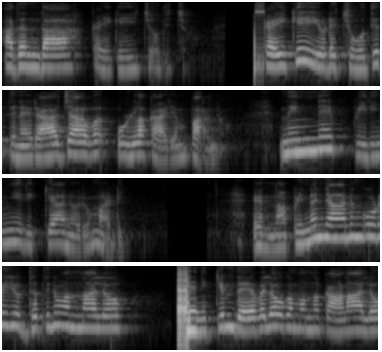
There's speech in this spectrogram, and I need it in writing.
അതെന്താ? കൈകേയി ചോദിച്ചു. കൈകേയിയുടെ ചോദ്യത്തിന് രാജാവ് ഉള്ള കാര്യം പറഞ്ഞു നിന്നെ പിരിഞ്ഞിരിക്കാനൊരു മടി. എന്നാ പിന്നെ ഞാനും കൂടെ യുദ്ധത്തിന് വന്നാലോ? എനിക്കും ദേവലോകമൊന്ന് കാണാലോ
